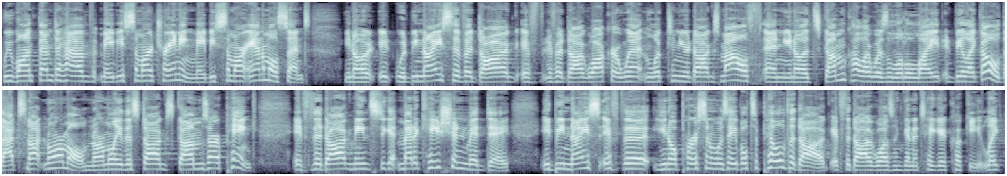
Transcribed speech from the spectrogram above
we want them to have maybe some more training, maybe some more animal sense. You know, it, would be nice if a dog, if, if a dog walker went and looked in your dog's mouth and, you know, its gum color was a little light, it'd be like, oh, that's not normal. Normally this dog's gums are pink. If the dog needs to get medication midday, it'd be nice if the, you know, person was able to pill the dog if the dog wasn't going to take a cookie. Like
